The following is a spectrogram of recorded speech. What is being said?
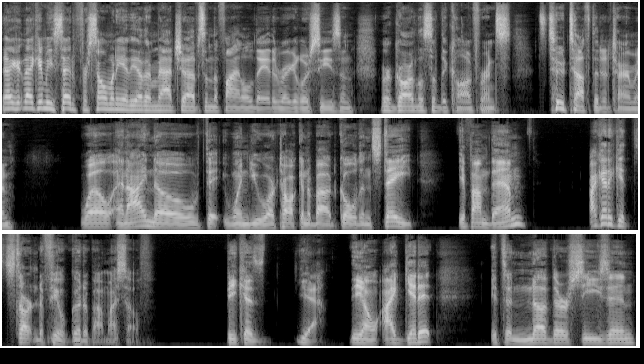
that, that can be said for so many of the other matchups in the final day of the regular season, regardless of the conference. It's too tough to determine. Well, and I know that when you are talking about Golden State, if I'm them, I got to get starting to feel good about myself because, yeah, you know, I get it. It's another season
